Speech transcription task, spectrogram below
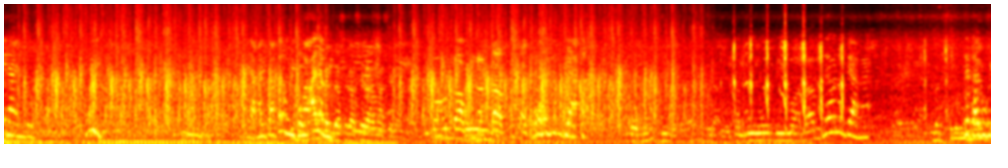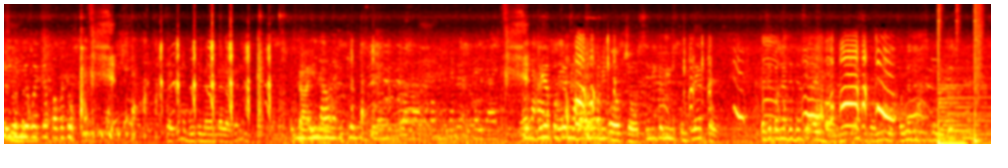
Kinain ko. Uy! Kaya kayo tatanong, hindi ko nga alam. Maganda sila, sila nga sila. Ikaw ang dako ng dako. Wala nang lumpia. Sabi mo, di mo alam. Hindi mo lumpia nga. Hindi, tago ko si Julio ko ka papatukan. Sabi ko, mabuti na lang talaga. Hindi Pagkain na ako na kaya pag nagkakaroon kami 8, hindi kami kumpleto. Kasi pag nandun si kami, pag nandun si Dominguez,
